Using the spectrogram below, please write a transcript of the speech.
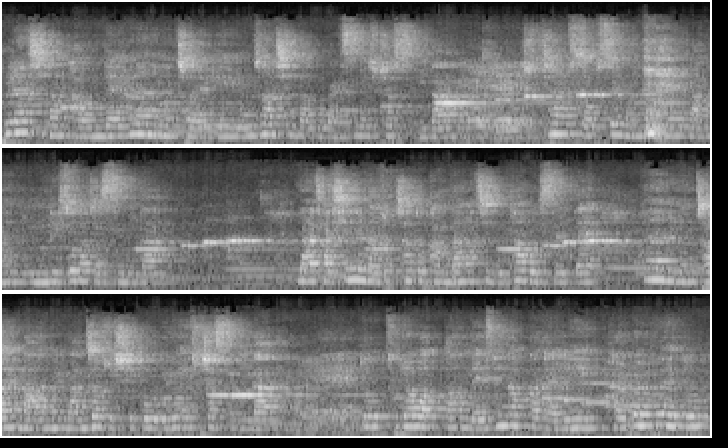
훈련 시간 가운데 하나님은 저에게 용서하신다고 말씀해 주셨습니다. 주체할 수 없을 만큼의 많은 눈물이 쏟아졌습니다. 나 자신을 나조차도 감당하지 못하고 있을 때 하나님은 저의 마음을 만져주시고 위로해 주셨습니다. 또 두려웠던 내 생각과 달리 결별 후에도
